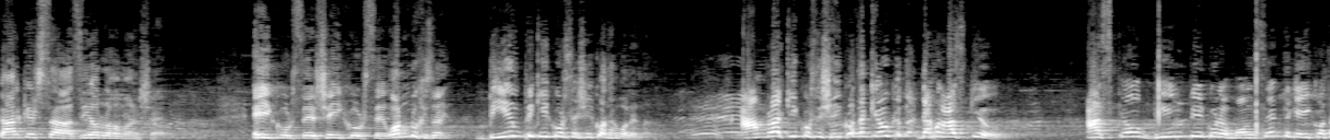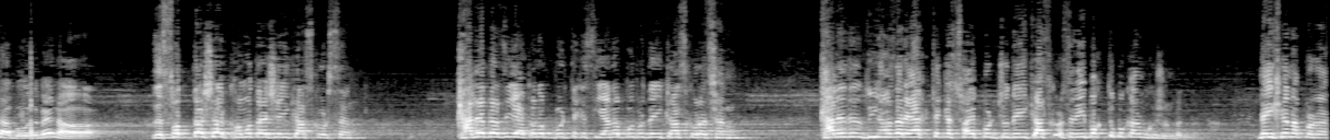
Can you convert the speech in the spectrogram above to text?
কার কেটসা জিয়র রহমান সাহেব। এই করছে, সেই করছে, অন্য কিছু। বিএমপি কি করছে সেই কথা বলে না। আমরা কি করছি সেই কথা কেউ কিন্তু দেখুন, আজকেও আজকেও বিএনপির কোনো মঞ্চের থেকে এই কথা বলবে না। যে সত্তা সাহেব ক্ষমতায় সেই কাজ করছেন। খালেদা জি একানব্বই থেকে ছিয়ানব্বই পর্যন্ত এই কাজ করেছেন। খালেদা দুই হাজার এক থেকে ছয় পর্যন্ত এই কাজ করেছেন। এই বক্তব্য কার মুখে শুনবেন না? দেখেন আপনারা।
